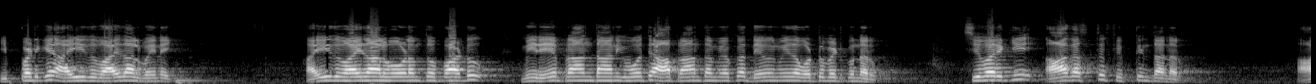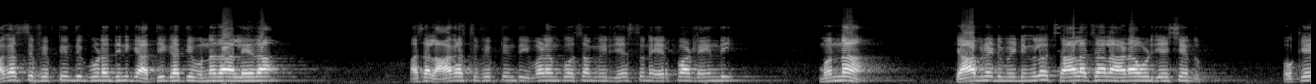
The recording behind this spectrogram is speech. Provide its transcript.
ఇప్పటికే ఐదు వాయిదాలు పోయినాయి. ఐదు వాయిదాలు పోవడంతో పాటు మీరు ఏ ప్రాంతానికి పోతే ఆ ప్రాంతం యొక్క దేవుని మీద ఒట్టు పెట్టుకున్నారు. చివరికి ఆగస్టు ఫిఫ్టీన్త్ అన్నారు. ఆగస్టు ఫిఫ్టీన్త్కి కూడా దీనికి అతిగతి ఉన్నదా లేదా? అసలు ఆగస్టు ఫిఫ్టీన్త్ ఇవ్వడం కోసం మీరు చేస్తున్న ఏర్పాట్లు ఏంది? మొన్న క్యాబినెట్ మీటింగ్లో చాలా చాలా హడావుడి చేసిండ్రు. ఒకే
